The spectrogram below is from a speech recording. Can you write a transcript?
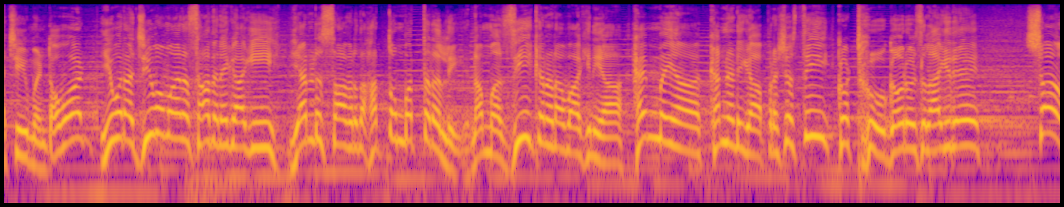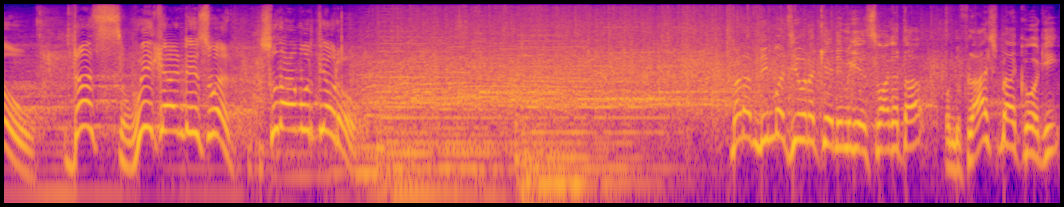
ಅಚೀವ್ಮೆಂಟ್ ಅವಾರ್ಡ್ ಇವರ ಜೀವಮಾನ ಸಾಧನೆಗಾಗಿ ಎರಡು ಸಾವಿರದ ಹತ್ತೊಂಬತ್ತರಲ್ಲಿ ನಮ್ಮ ಜಿ ಕನ್ನಡ ವಾಹಿನಿಯ ಹೆಮ್ಮೆಯ ಕನ್ನಡಿಗ ಪ್ರಶಸ್ತಿ ಕೊಟ್ಟು ಗೌರವಿಸಲಾಗಿದೆ. ಸೊ ದಸ್ ವೀಕೆಂಡ್ ಇಸ್ ವಿತ್ ಸುಧಾಮೂರ್ತಿ ಅವರು ಮೇಡಮ್ ನಿಮ್ಮ ಜೀವನಕ್ಕೆ ನಿಮಗೆ ಸ್ವಾಗತ ಒಂದು ಫ್ಲಾಶ್ ಬ್ಯಾಕ್ ಹೋಗಿ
